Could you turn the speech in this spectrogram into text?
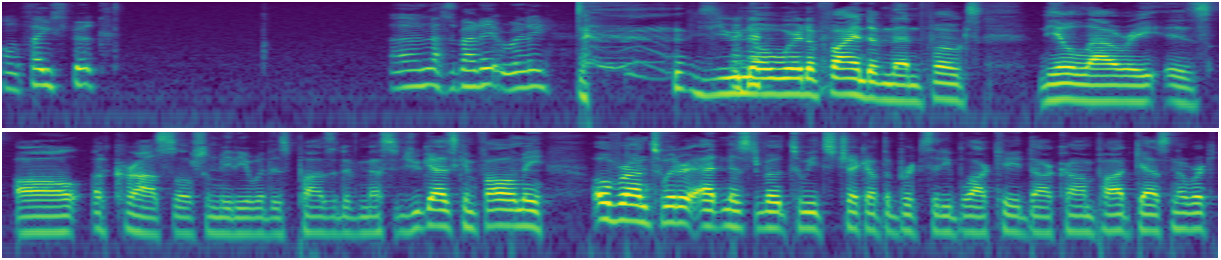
on Facebook, and that's about it, really. you know where to find him then, folks. Neil Lowry is all across social media with his positive message. You guys can follow me over on Twitter at Mr. Vote Tweets. Check out the BrickCityBlockade.com podcast network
